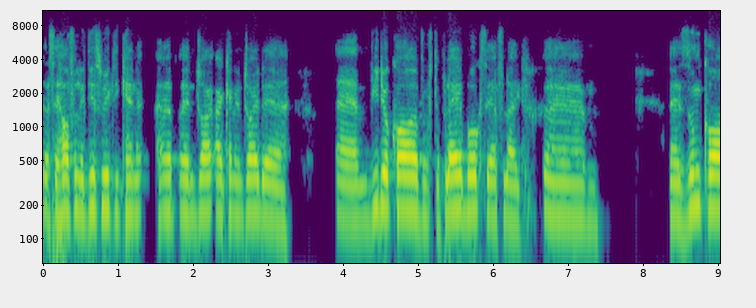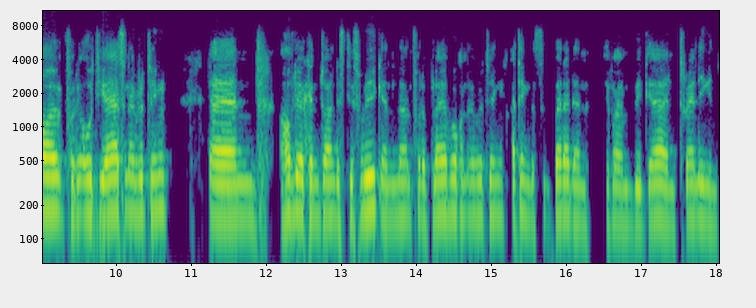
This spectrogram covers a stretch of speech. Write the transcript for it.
they say hopefully this week you can help enjoy, I can enjoy the um, video call with the playbooks. They have like um, a Zoom call for the OTAs and everything. And hopefully I can join this this week and learn for the playbook and everything. I think that's better than if I'm be there and training and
